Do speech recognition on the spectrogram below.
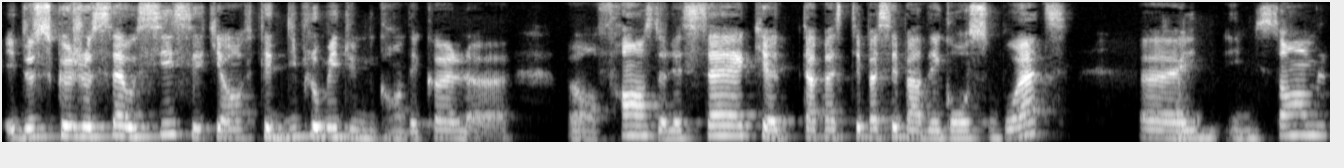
et de ce que je sais aussi, c'est qu'il tu es diplômé d'une grande école euh, en France, de l'ESSEC, tu es passé par des grosses boîtes, euh, il, me semble,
